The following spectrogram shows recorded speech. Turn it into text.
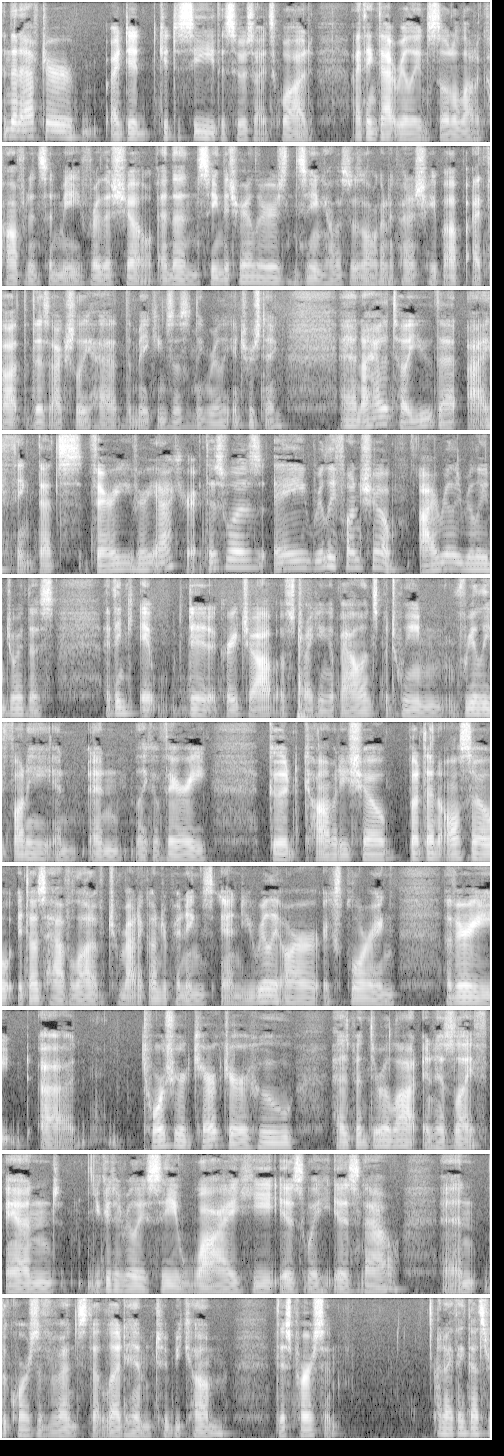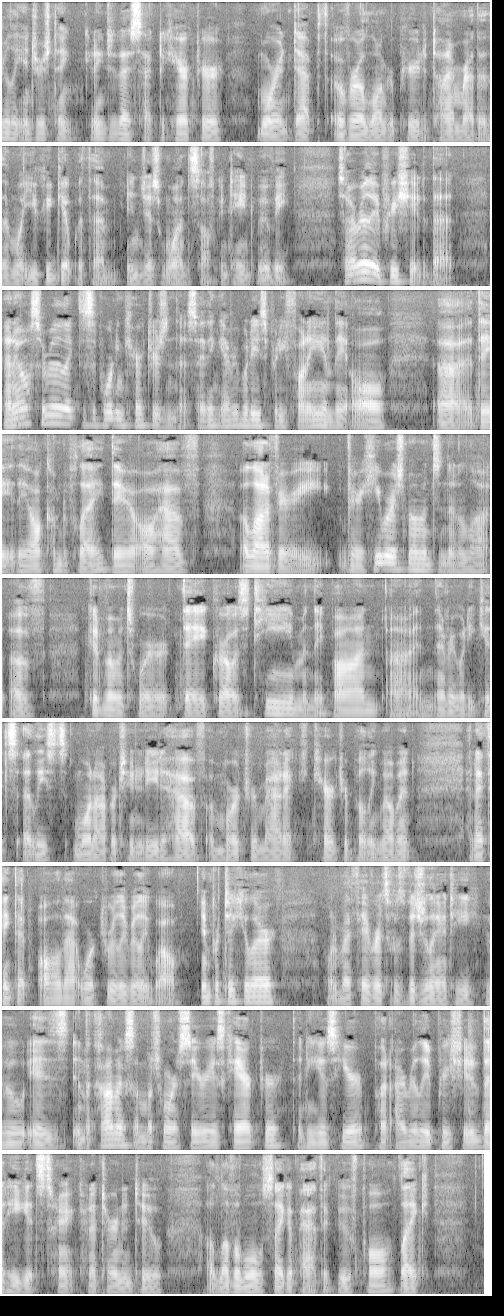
And then after I did get to see the Suicide Squad, I think that really instilled a lot of confidence in me for this show. And then seeing the trailers and seeing how this was all going to kind of shape up, I thought that this actually had the makings of something really interesting. And I have to tell you that I think that's very, very accurate. This was a really fun show. I really, really enjoyed this. I think it did a great job of striking a balance between really funny and, and like a very good comedy show, but then also it does have a lot of dramatic underpinnings, and you really are exploring a very uh, tortured character who has been through a lot in his life, and you get to really see why he is the way he is now and the course of events that led him to become this person. And I think that's really interesting, getting to dissect a character more in depth over a longer period of time rather than what you could get with them in just one self contained movie. So I really appreciated that. And I also really like the supporting characters in this. I think everybody's pretty funny and they all uh, they they all come to play. They all have a lot of very very humorous moments and then a lot of good moments where they grow as a team and they bond, uh, and everybody gets at least one opportunity to have a more dramatic character building moment. And I think that all that worked really, really well. In particular, one of my favorites was Vigilante, who is in the comics a much more serious character than he is here, but I really appreciated that he gets t- kind of turned into a lovable psychopathic goofball. Like,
